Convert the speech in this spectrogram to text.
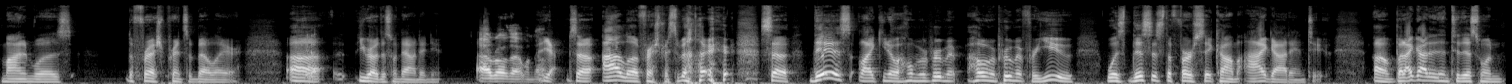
Mine was the Fresh Prince of Bel Air. Uh, You wrote this one down, didn't you? I wrote that one down. Yeah. So I love Fresh Prince of Bel Air. so this, like you know, Home Improvement, Home Improvement for you was this is the first sitcom I got into, um, but I got it into this one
